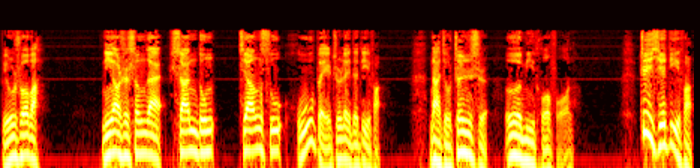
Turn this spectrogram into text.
比如说吧，你要是生在山东、江苏、湖北之类的地方，那就真是阿弥陀佛了。这些地方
